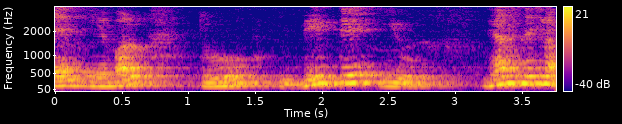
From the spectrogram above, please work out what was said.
am able to beat you ध्यान से देखना।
